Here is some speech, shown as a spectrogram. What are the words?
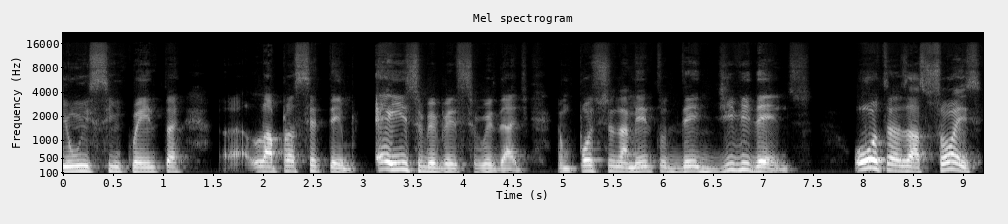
e 1,50 ah, lá para setembro. É isso, BB Seguridade. É um posicionamento de dividendos. Outras ações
